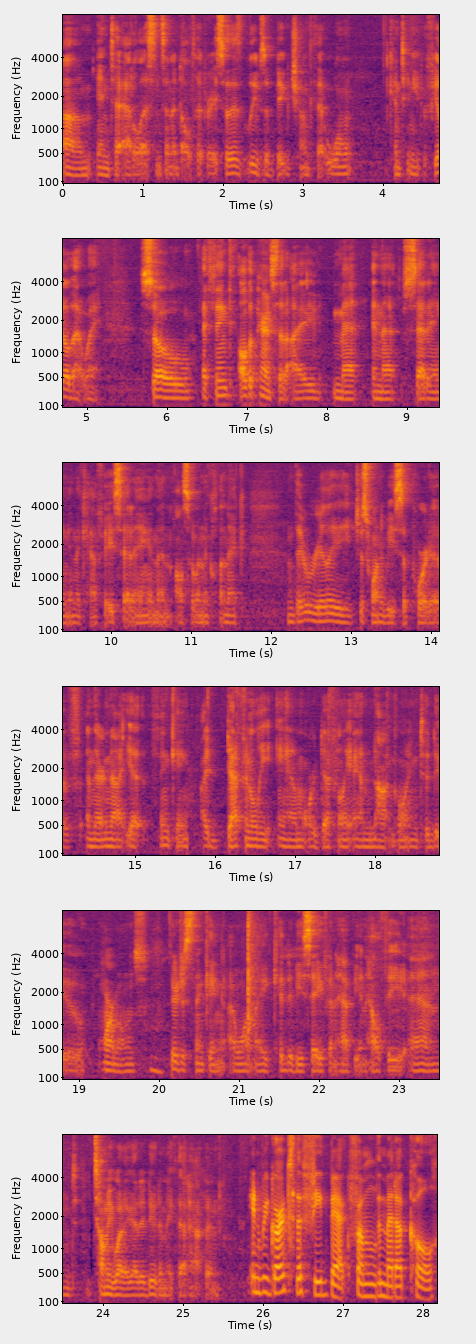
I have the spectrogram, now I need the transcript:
um, into adolescence and adulthood, right? So this leaves a big chunk that won't continue to feel that way. So I think all the parents that I met in that setting, in the cafe setting, and then also in the clinic, they really just want to be supportive and they're not yet thinking, I definitely am or definitely am not going to do hormones. Hmm. They're just thinking, I want my kid to be safe and happy and healthy and tell me what I got to do to make that happen. In regard to the feedback from the medical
